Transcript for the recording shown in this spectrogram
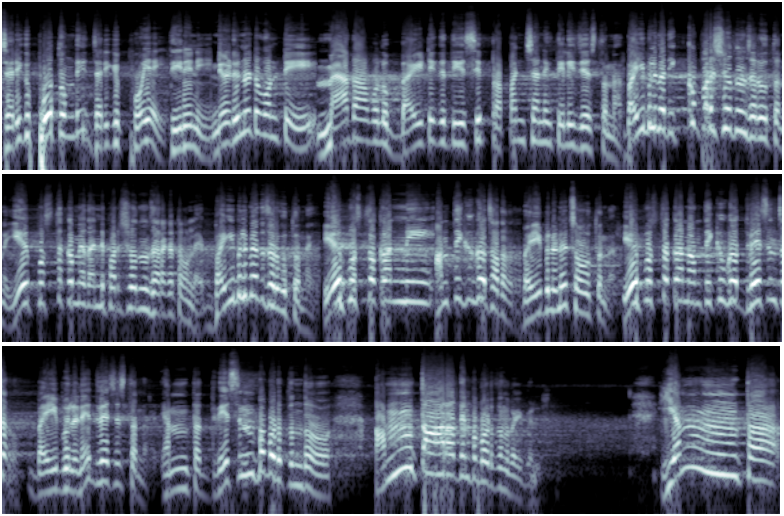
జరిగిపోతుంది జరిగిపోయాయి. దీనిని నేడున్నటువంటి మేధావులు బయటికి తీసి ప్రపంచానికి తెలియజేస్తున్నారు. బైబిల్ మీద ఎక్కువ పరిశోధన జరుగుతున్నాయి. ఏ పుస్తకం మీద అన్ని పరిశోధన జరగటం లే బైబిల్ మీద జరుగుతున్నాయి. ఏ పుస్తకాన్ని అంత ఎక్కువగా చదవరు? బైబిల్నే చదువుతున్నారు. ఏ పుస్తకాన్ని అంత ఎక్కువగా ద్వేషించరు? బైబిల్నే ద్వేషిస్తున్నారు. ఎంత ద్వేషింపబడుతుందో అంత ఆరాధింపబడుతుంది బైబిల్. ఎంత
